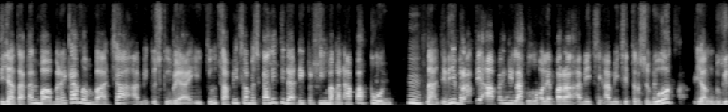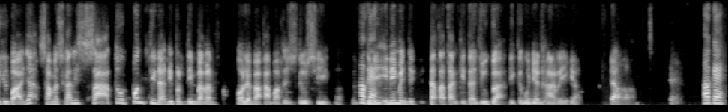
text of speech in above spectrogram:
dinyatakan bahwa mereka membaca amicus curiae itu tapi sama sekali tidak dipertimbangkan apa pun. Hmm. Nah, jadi berarti apa yang dilakukan oleh para amici-amici tersebut yang begitu banyak sama sekali satu pun tidak dipertimbangkan oleh Mahkamah Konstitusi. oke. Jadi ini menjadi catatan kita juga di kemudian hari. Oke,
